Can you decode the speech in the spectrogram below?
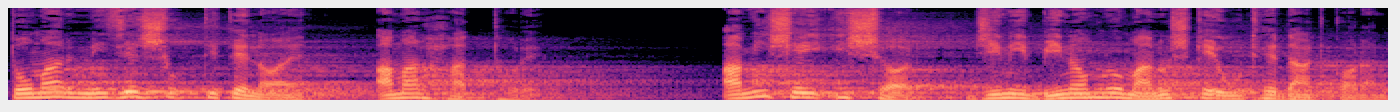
তোমার নিজের শক্তিতে নয়, আমার হাত ধরে। আমি সেই ঈশ্বর, যিনি বিনম্র মানুষকে উঠে দাঁড় করান।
